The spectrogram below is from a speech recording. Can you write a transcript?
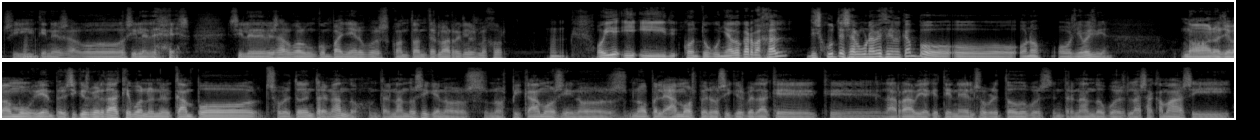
Si tienes algo, si le debes, si le debes algo a algún compañero, pues cuanto antes lo arregles mejor. Oye, ¿y, y con tu cuñado Carvajal discutes alguna vez en el campo o, o no? ¿O os lleváis bien? No, nos llevamos muy bien, pero sí que es verdad que bueno, en el campo, sobre todo entrenando, entrenando sí que nos, nos picamos y nos no peleamos, pero sí que es verdad que, que la rabia que tiene él sobre todo, pues entrenando pues la saca más y,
